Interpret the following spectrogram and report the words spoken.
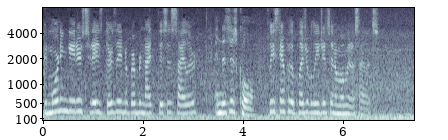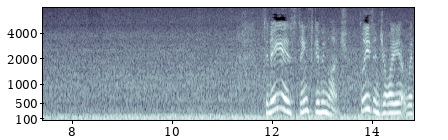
Good morning, Gators. Today is Thursday, November 9th. This is Siler. And this is Cole. Please stand for the Pledge of Allegiance and a moment of silence. Today is Thanksgiving lunch. Please enjoy it with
